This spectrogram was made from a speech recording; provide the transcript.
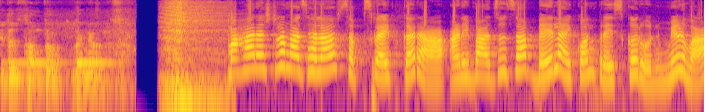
इथंच थांबतो. धन्यवाद. महाराष्ट्र माझाला सबस्क्राईब करा आणि बाजूचा बेल आयकॉन प्रेस करून मिळवा.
